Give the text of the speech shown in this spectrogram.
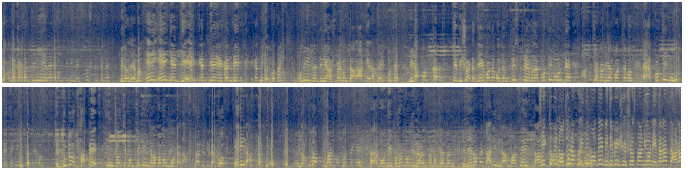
জগন্নাথ চট্টোপাধ্যায়, তিনি এলেন এবং তিনি মেট্রো স্টেশনে ভিতরে এবং এই এই গেট দিয়ে, এই গেট দিয়ে এখান দিয়ে এখান দিয়ে প্রধানমন্ত্রী মোদী তিনি আসবেন এবং তার আগে দেখো, এই মুহূর্তে নিরাপত্তার যে বিষয়টা, যে কথা বলছিলাম ত্রিস্তর নিরাপত্তা প্রতি মুহূর্তে আটো নিরাপত্তা এবং প্রতি মুহূর্তে চেকিং চলছে দুটো ধাপে চেকিং চলছে এবং চেকিং চালাবো এবং গোটা রাস্তা যদি দেখো, এই রাস্তা দিয়ে দমদম বিমানবন্দর থেকে আহ, প্রধানমন্ত্রী নরেন্দ্র মোদী আসবেন। যেভাবে গাড়ির নাম্বার সেই ঠিক তুমি নজর রাখো। ইতিমধ্যে বিজেপির শীর্ষস্থানীয় নেতারা তারা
